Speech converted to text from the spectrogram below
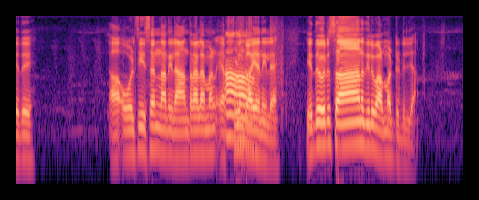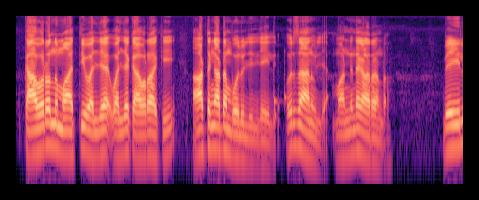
ഏത്? ആ ഓൾ സീസൺ എന്നറിയില്ല ആന്ധ്ര ലെമൺ എപ്പോഴും കായാനില്ലേ ഇത് ഒരു സാധനം ഇതിൽ വളമിട്ടിട്ടില്ല. കവറൊന്ന് മാറ്റി വലിയ വലിയ കവറാക്കി ആട്ടുംകാട്ടം പോലും ഇല്ല ഇതിൽ ഒരു സാധനമില്ല മണ്ണിന്റെ കളറുണ്ടോ വെയിൽ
